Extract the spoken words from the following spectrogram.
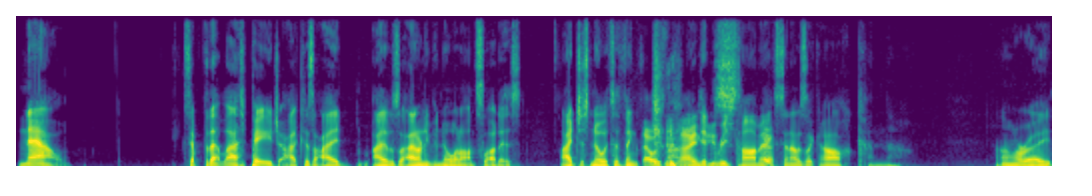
Now, except for that last page, because I, I was I don't even know what onslaught is. I just know it's a thing. That was the I didn't read comics, and I was like, oh, kind of. All right.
